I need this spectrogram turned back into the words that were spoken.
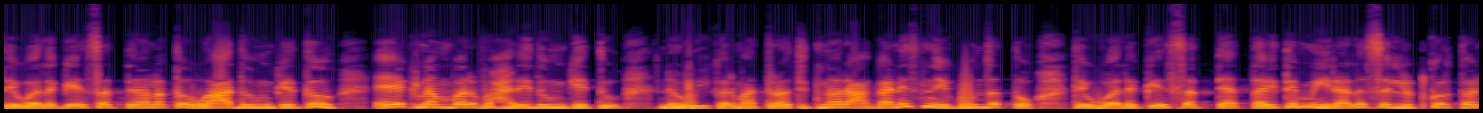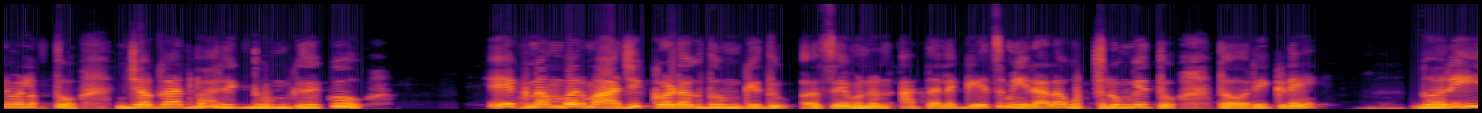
तेव्हा लगेच सत्याला लागतो. वा धुमकेतू. एक नंबर भारी धूमकेतू. ढवळीकर मात्र तिथनं रागानेच निघून जातो. तेव्हा लगेच सत्यातही ते मीराला सल्यूट करतो आणि मला लागतो. जगात भारी धूमकेकू एक नंबर माझी कडक धूमकेतू. असे म्हणून आता लगेच मीराला उचलून घेतो. तर इकडे घरी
